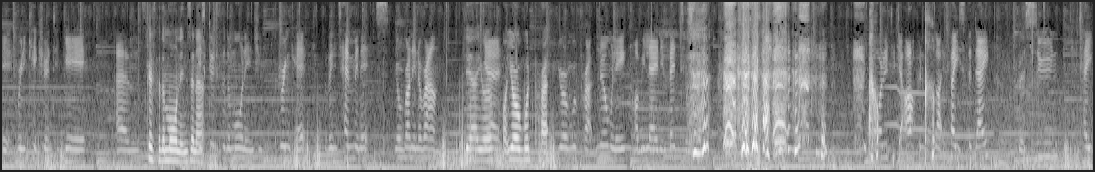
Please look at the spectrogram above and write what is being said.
It really kicks you into gear. Um, It's good for the mornings, isn't it? it's good for the mornings. You drink it within 10 minutes. You're running around. Yeah, you're Yeah. A, you're a wood prep. You're on wood prep. Normally, I'll be laying in bed till I wanted to get up and like face the day, but soon you take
